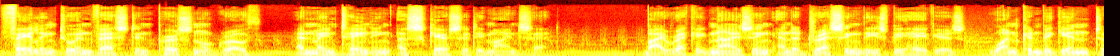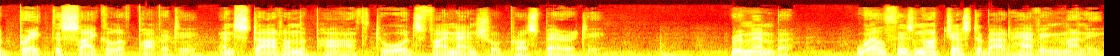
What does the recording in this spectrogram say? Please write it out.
failing to invest in personal growth, and maintaining a scarcity mindset. By recognizing and addressing these behaviors, one can begin to break the cycle of poverty and start on the path towards financial prosperity. Remember, wealth is not just about having money.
